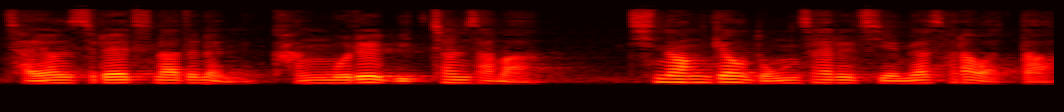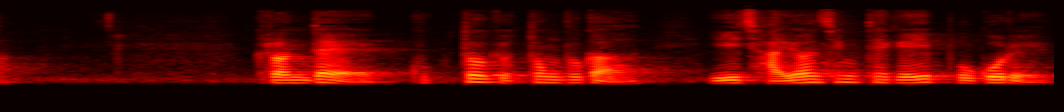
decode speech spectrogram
자연스레 드나드는 강물을 미천 삼아 친환경 농사를 지으며 살아왔다. 그런데 국토교통부가 이 자연 생태계의 보고를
